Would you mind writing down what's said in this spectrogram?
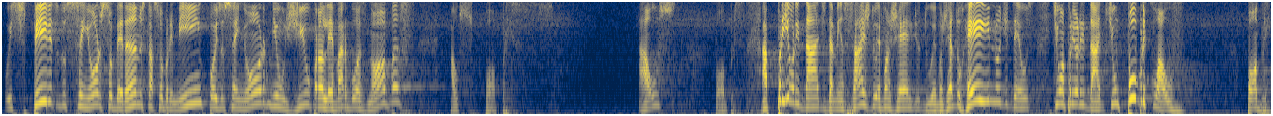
O Espírito do Senhor soberano está sobre mim, pois o Senhor me ungiu para levar boas novas aos pobres. Aos pobres. A prioridade da mensagem do Evangelho, do Evangelho do Reino de Deus, tinha uma prioridade, tinha um público-alvo: pobre.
